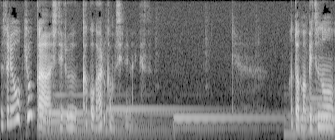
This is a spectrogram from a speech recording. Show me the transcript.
でそれを強化してる過去があるかもしれないです。あとはまあ別の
